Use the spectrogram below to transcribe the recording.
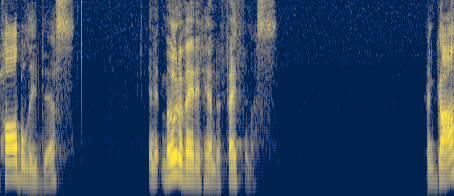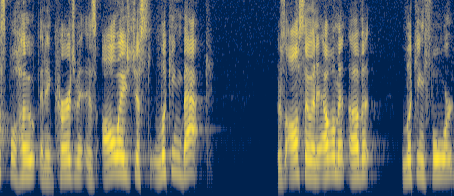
Paul believed this. and it motivated him to faithfulness. And gospel hope and encouragement is always just looking back. There's also an element of it looking forward.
